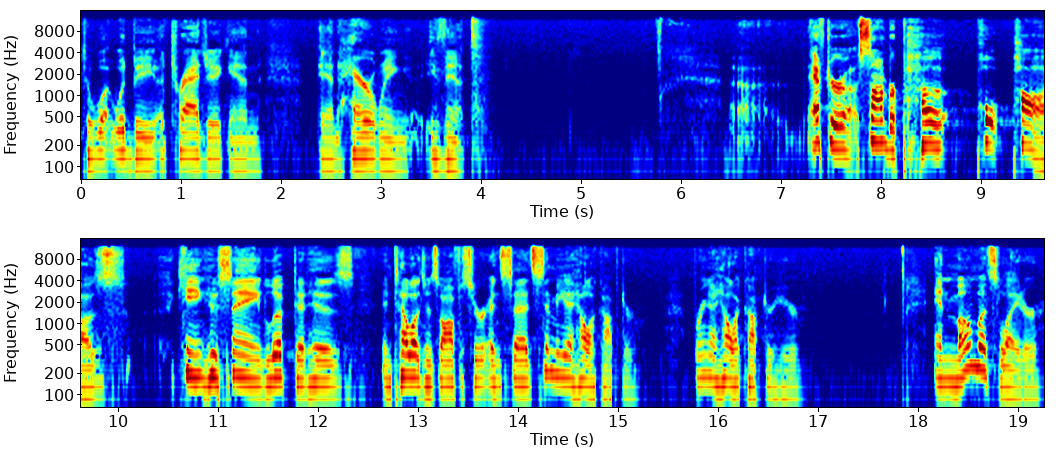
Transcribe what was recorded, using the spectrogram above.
to what would be a tragic and, and harrowing event. Uh, after a somber po- pause, King Hussein looked at his intelligence officer and said, Send me a helicopter. Bring a helicopter here. And moments later,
